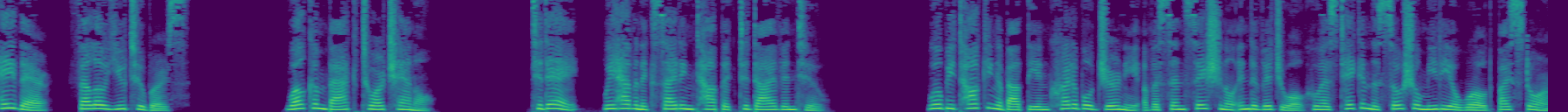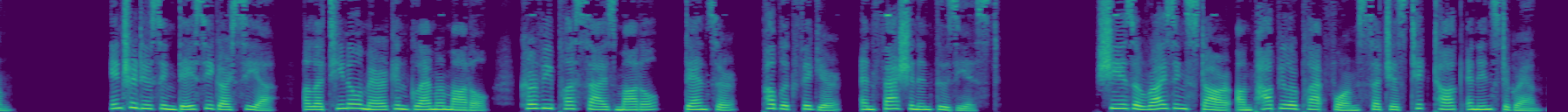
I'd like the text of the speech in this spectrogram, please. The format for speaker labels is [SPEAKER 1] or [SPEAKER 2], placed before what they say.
[SPEAKER 1] Hey there, fellow YouTubers. Welcome back to our channel. Today, we have an exciting topic to dive into. We'll be talking about the incredible journey of a sensational individual who has taken the social media world by storm. Introducing Deisy Garcia, a Latino-American glamour model, curvy plus-size model, dancer, public figure, and fashion enthusiast. She is a rising star on popular platforms such as TikTok and Instagram.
